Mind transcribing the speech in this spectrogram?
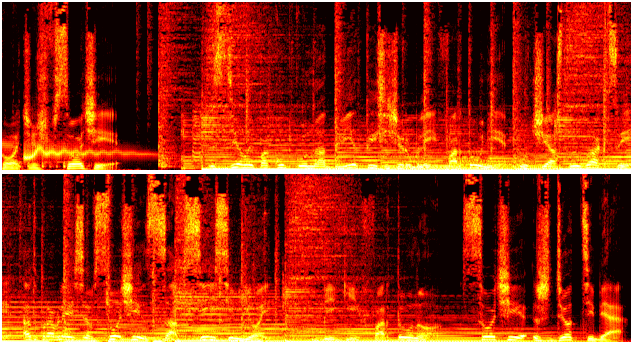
Хочешь в Сочи? Сделай покупку на 2000 рублей в Фортуне. Участвуй в акции. Отправляйся в Сочи со всей семьей. Беги в Фортуну. Сочи ждет тебя.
